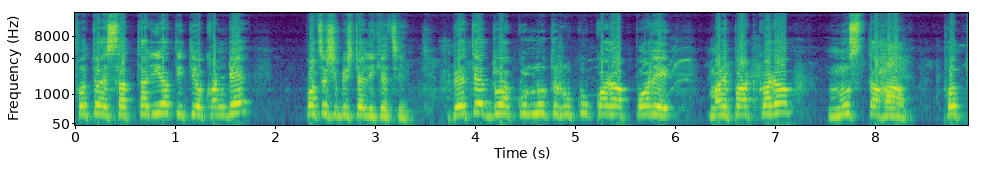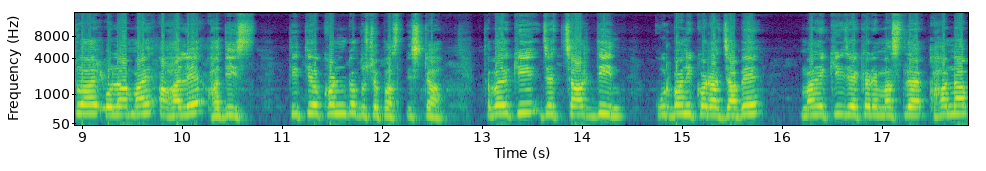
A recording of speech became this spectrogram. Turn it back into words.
ফতোয় সাত্তারিয়া তৃতীয় খণ্ডে পঁচাশি পৃষ্ঠা লিখেছে। বেতের দোয়া কুন্নুত রুকু করার পরে মানে পাঠ করা মুস্তাহাব, ফতুয়ায় ওলামায় আহলে হাদিস, তৃতীয় খণ্ড দুশো পাঁচ পৃষ্ঠা। তারপরে কি? যে চার দিন কুরবানি করা যাবে মানে কি? যে এখানে মাসলা হানাব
